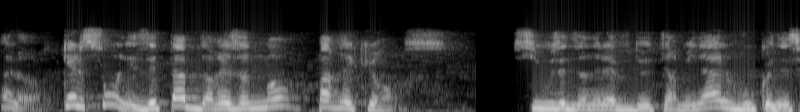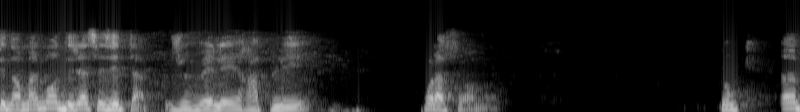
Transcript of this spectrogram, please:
Alors, quelles sont les étapes d'un raisonnement par récurrence? Si vous êtes un élève de terminale, vous connaissez normalement déjà ces étapes. Je vais les rappeler pour la forme. Donc, un,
